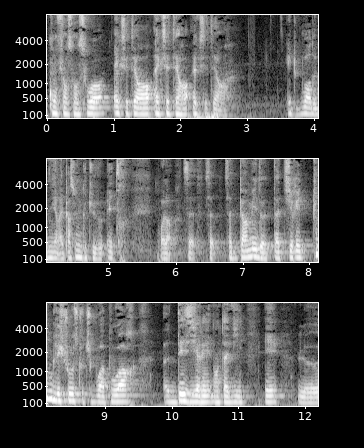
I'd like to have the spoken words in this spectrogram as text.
confiance en soi, etc., etc., etc. Et de pouvoir devenir la personne que tu veux être. Voilà, ça, ça, ça te permet de t'attirer toutes les choses que tu pourras pouvoir désirer dans ta vie et le,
